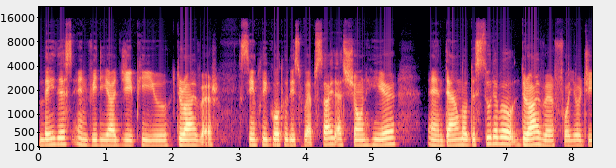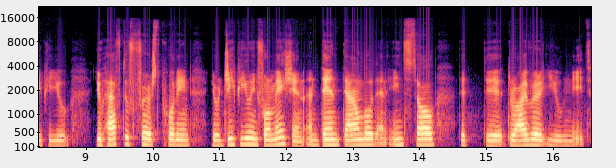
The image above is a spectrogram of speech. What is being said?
latest NVIDIA GPU driver. Simply go to this website as shown here and download the suitable driver for your GPU. You have to first put in your GPU information and then download and install the, the driver you need.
